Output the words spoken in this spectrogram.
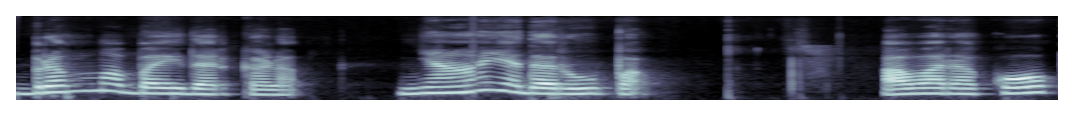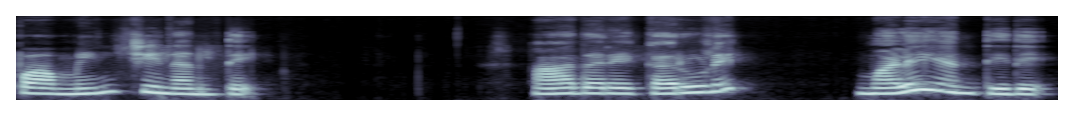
ಬ್ರಹ್ಮ ಬೈದರ್ಕಳ ನ್ಯಾಯದ ರೂಪ. ಅವರ ಕೋಪ ಮಿಂಚಿನಂತೆ. ಆದರೆ ಕರುಣೆ ಮಳೆಯಂತಿದೆ.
